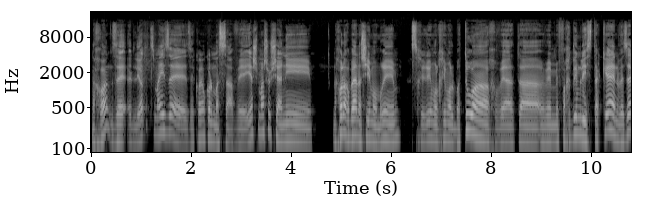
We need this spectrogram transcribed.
נכון, זה, להיות עצמאי זה, זה קודם כל מסע, ויש משהו שאני, נכון, הרבה אנשים אומרים, שכירים הולכים על בטוח, ואתה, והם מפחדים להסתכן וזה.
